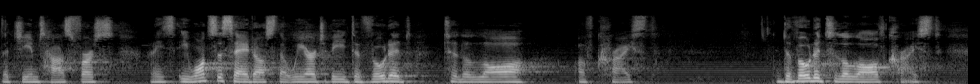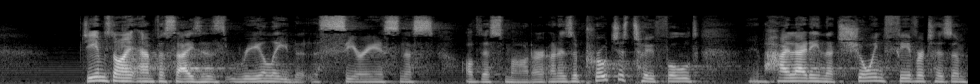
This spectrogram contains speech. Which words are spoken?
that James has for us. And he wants to say to us that we are to be devoted to the law of Christ. Devoted to the law of Christ. James now emphasizes really the, the seriousness of this matter, and his approach is twofold, um, highlighting that showing favoritism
